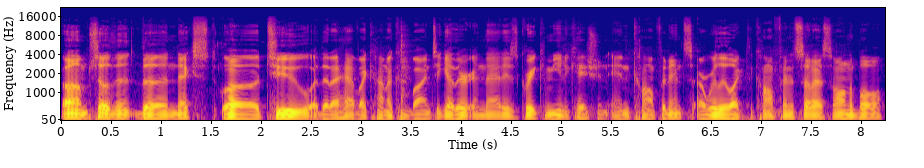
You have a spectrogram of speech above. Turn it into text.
Um, so the the next uh, two that I have, I kind of combined together, and that is great communication and confidence. I really like the confidence that I saw on the ball,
